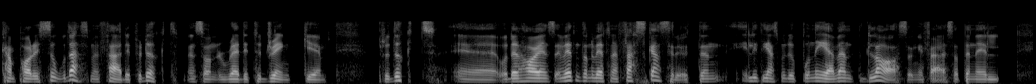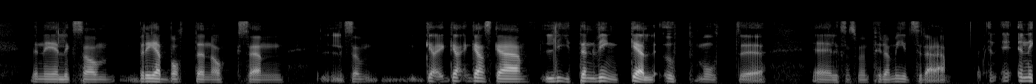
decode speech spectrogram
Campari Soda som en färdig produkt. En sån ready-to-drink-produkt. Eh, eh, och den har en, jag vet inte om du vet hur den här flaskan ser ut. Den är lite grann som ett upp och nedvänt glas ungefär så att den är, den är liksom bred botten och sen liksom ganska liten vinkel upp mot eh, Eh, liksom som en pyramid sådär. En, en,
